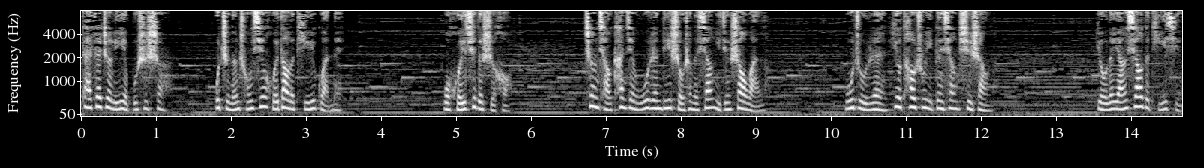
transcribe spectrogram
待在这里也不是事儿，我只能重新回到了体育馆内。我回去的时候，正巧看见吴仁迪手上的香已经烧完了，吴主任又掏出一根香续上了。有了杨潇的提醒，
